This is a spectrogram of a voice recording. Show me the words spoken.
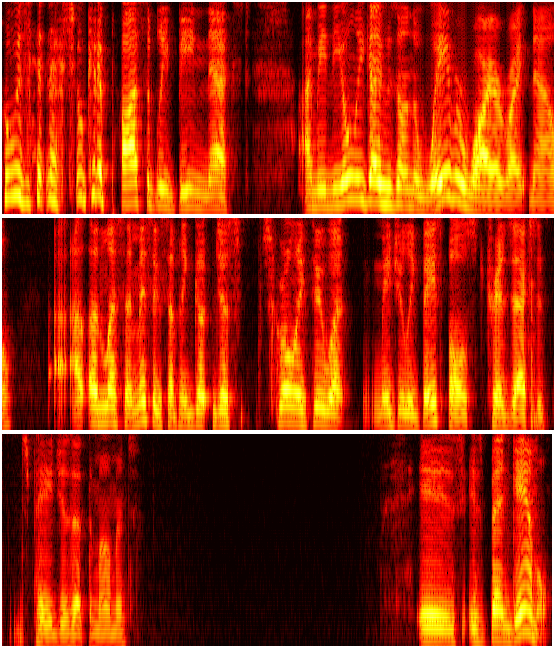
Who is it next? Who could it possibly be next? I mean, the only guy who's on the waiver wire right now, uh, unless I'm missing something, go, just scrolling through what Major League Baseball's transactions page is at the moment, is is Ben Gamel,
